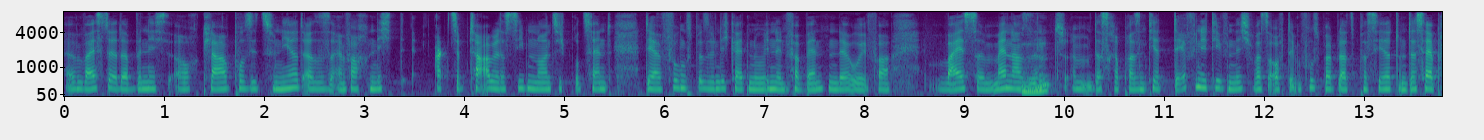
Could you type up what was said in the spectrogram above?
äh, weißt du, da bin ich auch klar positioniert. Also es ist einfach nicht akzeptabel, dass 97 Prozent der Führungspersönlichkeiten nur in den Verbänden der UEFA weiße Männer mhm. sind. Ähm, das repräsentiert definitiv nicht, was auf dem Fußballplatz passiert. Und deshalb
